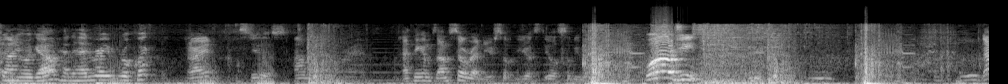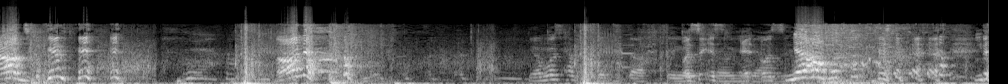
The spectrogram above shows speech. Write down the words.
John, you want to go? Head to head rate real quick? Alright. Let's do this. I don't know where I think I'm, I'm still ready. You're still, you'll, you'll still be Whoa, jeez! Oh, damn it! Oh, no! You almost have to get stuff too. Let's see, it's, so you it don't- was. No! What You You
